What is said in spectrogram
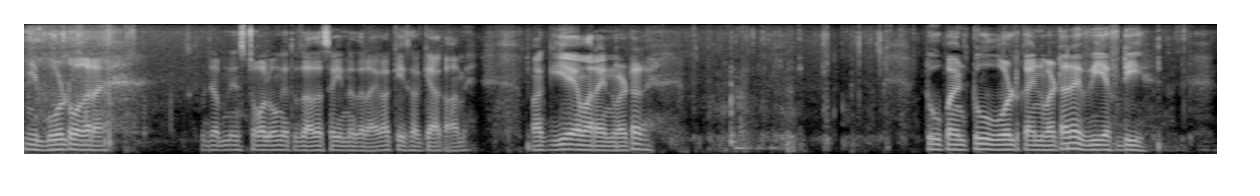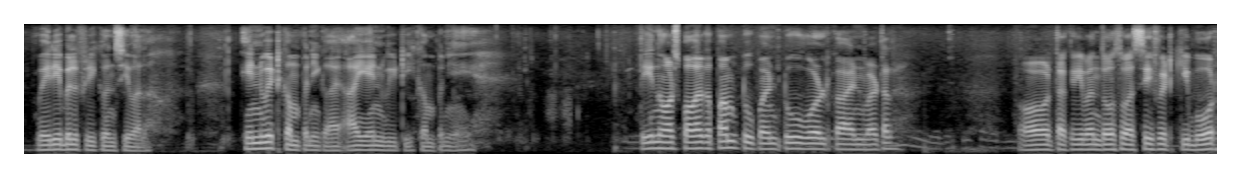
ये बोल्ट वगैरह है। इसको जब इंस्टॉल होंगे तो ज़्यादा सही नज़र आएगा कि इसका क्या काम है। बाकी ये हमारा इन्वर्टर है। 2.2 वोल्ट का इन्वर्टर है V F D variable frequency वाला। इनविट कंपनी का है I N V T company है ये। तीन हॉर्स पावर का पंप 2.2 वोल्ट का इन्वर्टर और तकरीबन 280 फीट की बोर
